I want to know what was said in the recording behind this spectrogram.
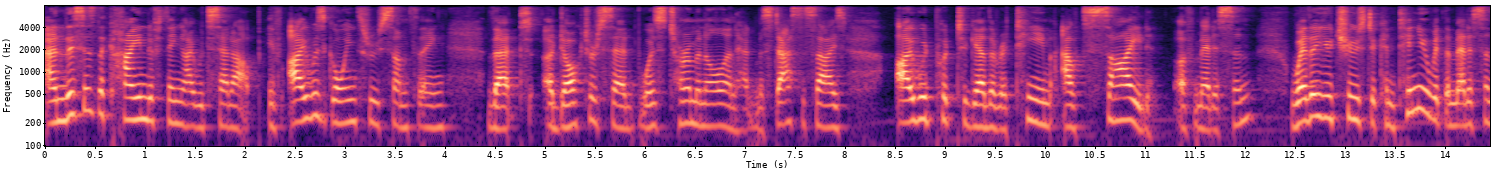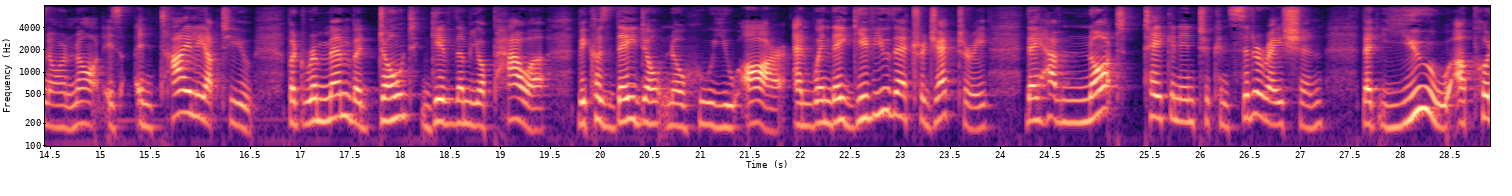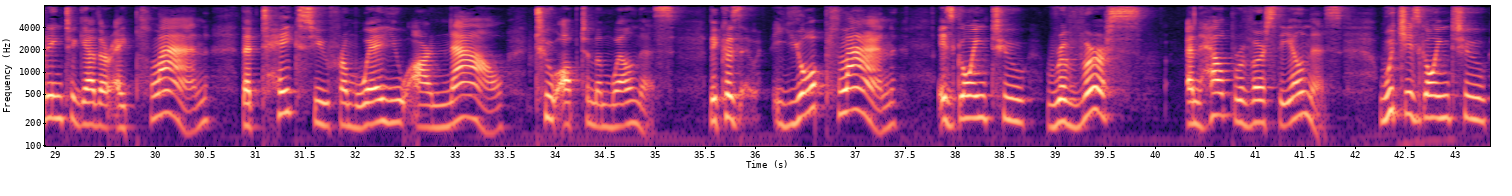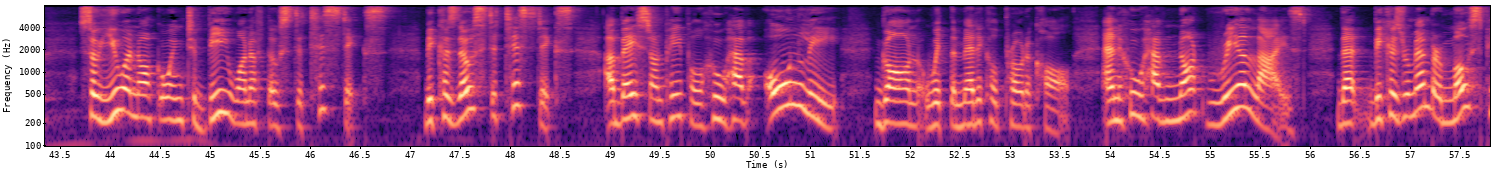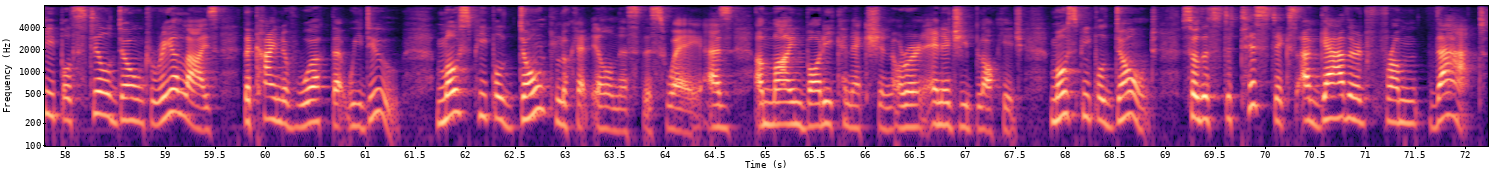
And this is the kind of thing I would set up. If I was going through something that a doctor said was terminal and had metastasized, I would put together a team outside of medicine. Whether you choose to continue with the medicine or not is entirely up to you. But remember, don't give them your power because they don't know who you are. And when they give you their trajectory, they have not taken into consideration that you are putting together a plan that takes you from where you are now to optimum wellness. Because your plan is going to reverse and help reverse the illness, which is going to, so you are not going to be one of those statistics because those statistics are based on people who have only gone with the medical protocol and who have not realized that because remember most people still don't realize the kind of work that we do. Most people don't look at illness this way as a mind body connection or an energy blockage. Most people don't. So the statistics are gathered from that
